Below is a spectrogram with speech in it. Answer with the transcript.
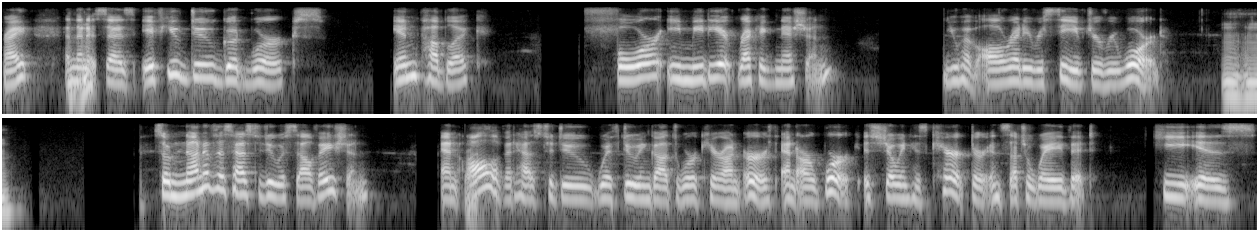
Right? And then Mhm. it says, if you do good works in public for immediate recognition, you have already received your reward. Mm-hmm. So none of this has to do with salvation. And Right. all of it has to do with doing God's work here on earth. And our work is showing his character in such a way that he is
